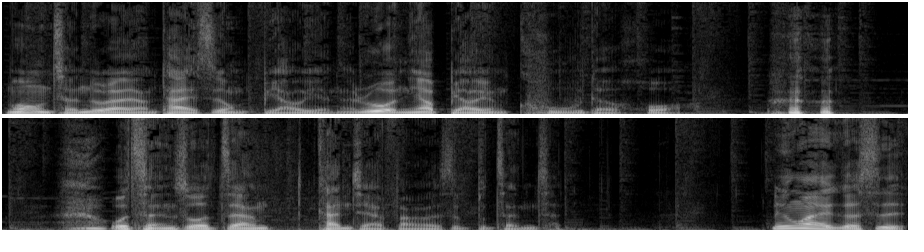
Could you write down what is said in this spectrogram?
某种程度来讲，它也是一种表演的。如果你要表演哭的话，我只能说这样看起来反而是不真诚。另外一个是，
